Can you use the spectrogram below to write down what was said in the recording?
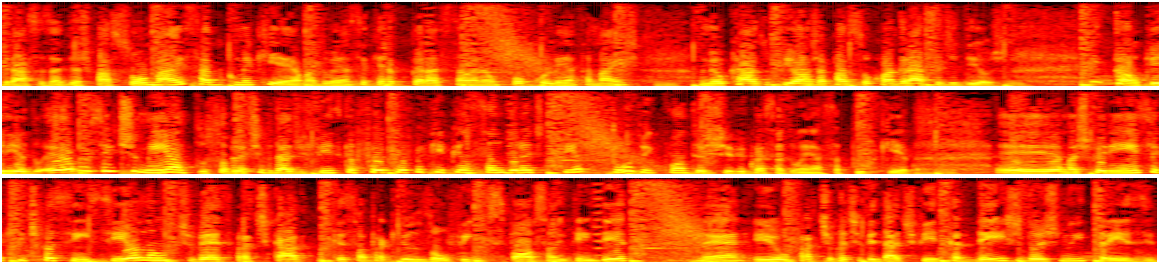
graças a Deus passou, mas sabe como é que é? É uma doença que a recuperação é um pouco lenta, mas no meu caso o pior já passou com a graça de Deus. Então, querido, eu, meu sentimento sobre atividade física foi o que eu fiquei pensando durante o tempo todo enquanto eu estive com essa doença. Por quê? É uma experiência que, tipo assim, se eu não tivesse praticado, porque só para que os ouvintes possam entender, né, eu pratico atividade física desde 2013.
